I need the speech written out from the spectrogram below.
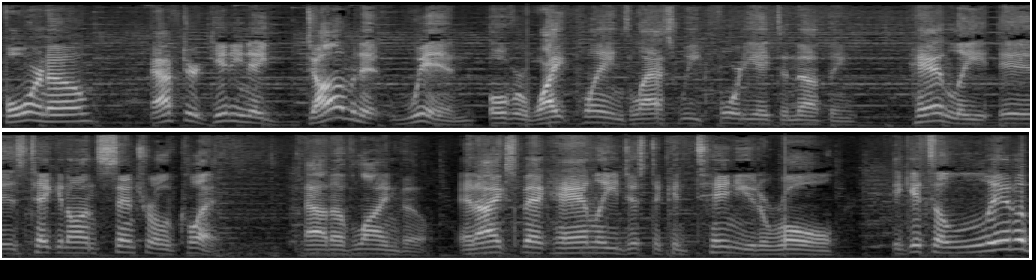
4 0. After getting a dominant win over White Plains last week, 48 to nothing, Handley is taking on Central of Clay out of Lineville. And I expect Handley just to continue to roll. It gets a little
